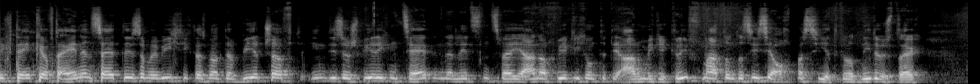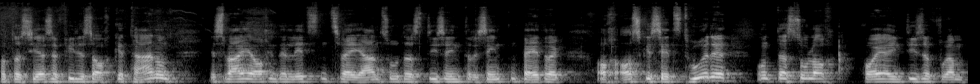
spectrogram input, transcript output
Ich denke, auf der einen Seite ist einmal wichtig, dass man der Wirtschaft in dieser schwierigen Zeit in den letzten zwei Jahren auch wirklich unter die Arme gegriffen hat und das ist ja auch passiert. Gerade Niederösterreich hat da sehr, sehr vieles auch getan und es war ja auch in den letzten zwei Jahren so, dass dieser Interessentenbeitrag auch ausgesetzt wurde und das soll auch heuer in dieser Form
